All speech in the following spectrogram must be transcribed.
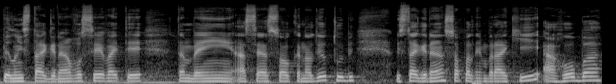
pelo Instagram você vai ter também acesso ao canal do YouTube. O Instagram, só para lembrar aqui, arroba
